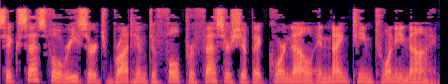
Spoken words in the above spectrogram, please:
successful research brought him to full professorship at Cornell in 1929.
